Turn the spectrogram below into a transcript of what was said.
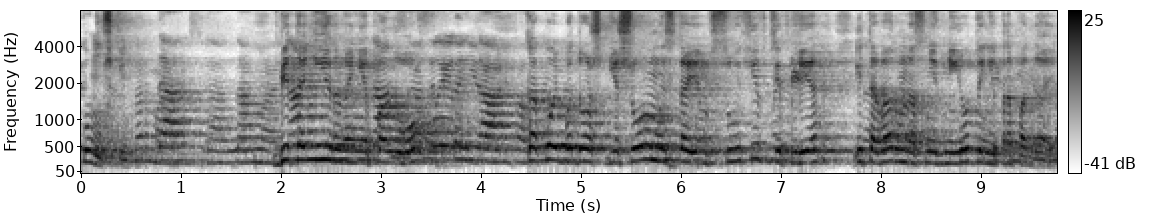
кумушки. Бетонирование полов. Какой бы дождь ни шел, мы стоим в сухе, в тепле, и товар у нас не гниет и не пропадает.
